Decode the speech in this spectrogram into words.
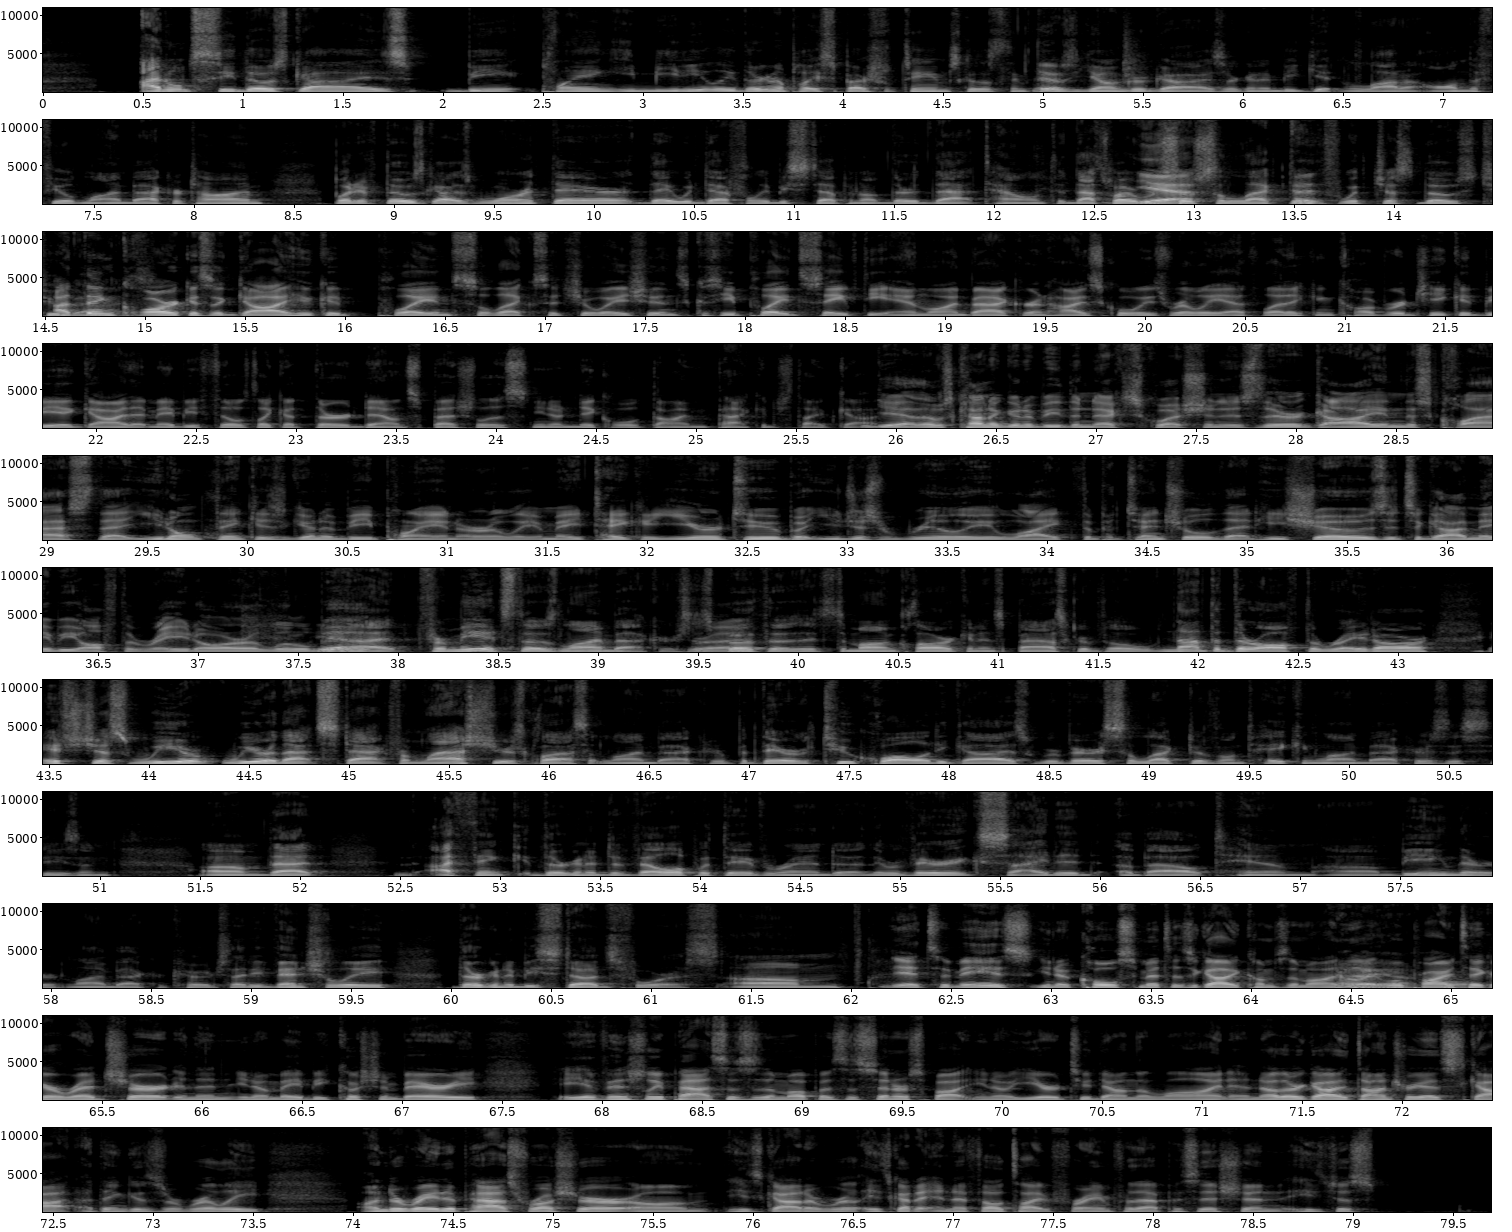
I don't see those guys being playing immediately. They're going to play special teams because I think those younger guys are going to be getting a lot of on the field linebacker time. But if those guys weren't there, they would definitely be stepping up. They're that talented. That's why we're Yeah. so selective with just those two. I think. Clark is a guy who could play in select situations because he played safety and linebacker in high school. He's really athletic in coverage. He could be a guy that maybe feels like a third down specialist, you know, nickel dime package type guy. Yeah, that was kind of going to be the next question. Is there a guy in this class that you don't think is going to be playing early? It may take a year or two, but you just really like the potential that he shows. It's a guy maybe off the radar a little bit. Yeah, for me, it's those linebackers. It's Right. both those. It's Damone Clark and it's Baskerville. Not that they're off the radar. It's just we are we are that stacked from last year's class at linebacker. But they are two quality guys. We're very selective on taking linebackers this season. Um, that I think they're going to develop with Dave Aranda. And they were very excited about him um, being their linebacker coach. That eventually they're going to be studs for us. Um, Yeah, to me, is you know Cole Smith is a guy who comes to mind. Oh, that yeah, will probably Cole. take a red shirt, and then you know maybe Cushenberry. He eventually passes him up as a center spot. You know, a year or two down the line. And another guy, Dontre Scott, I think is a really underrated pass rusher. Um, he's got a real, he's got an NFL type frame for that position. He's just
